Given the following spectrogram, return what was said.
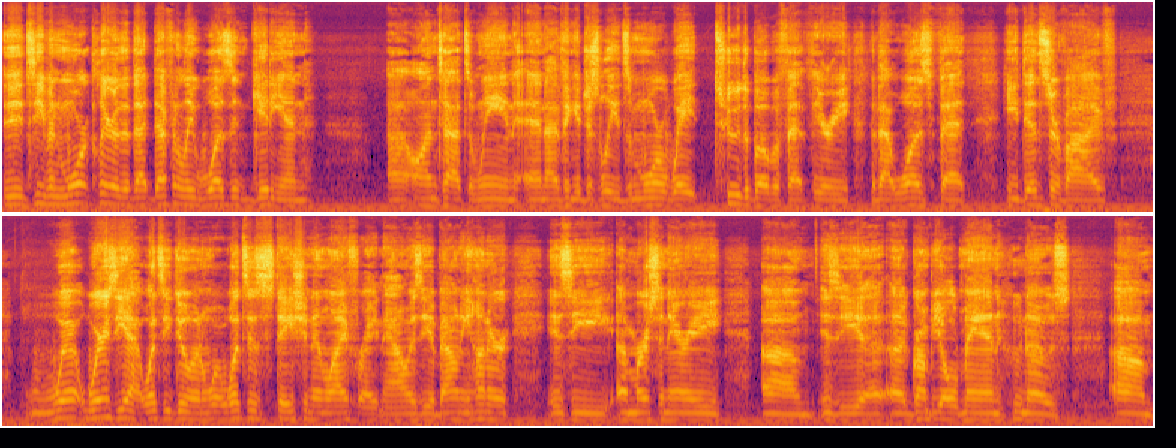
it's even more clear that that definitely wasn't Gideon uh, on Tatooine, and I think it just leads more weight to the Boba Fett theory that that was Fett. He did survive. Where, where's he at? What's he doing? What's his station in life right now? Is he a bounty hunter? Is he a mercenary? Um, is he a, a grumpy old man? Who knows? Um,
